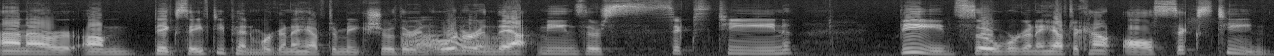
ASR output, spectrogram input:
on our um, big safety pin, we're going to have to make sure they're in order, and Oh. that means there's 16 beads, so we're going to have to count all 16.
